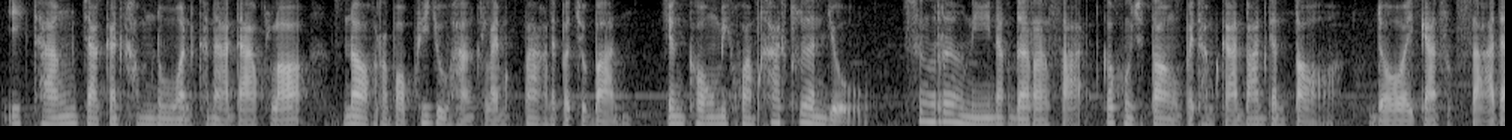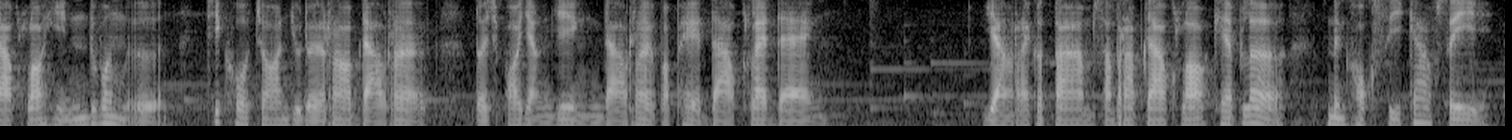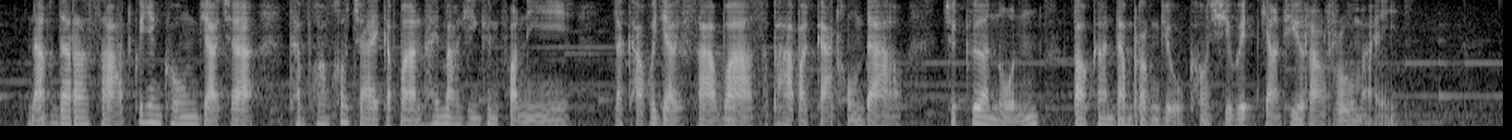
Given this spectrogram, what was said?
อีกทั้งจากการคำนวณขนาดดาวเคราะห์นอกระบบที่อยู่ห่างไกลมากๆในปัจจุบัน ยังคงมีความคาดเคลื่อนอยู่ ซึ่งเรื่องนี้นักดาราศาสตร์ก็คงจะต้องไปทำการบ้านกันต่อ โดยการศึกษาดาวเคราะห์หินดวงอื่นๆที่โคจรอยู่โดยรอบดาวฤกษ์ โดยเฉพาะอย่างยิ่งดาวฤกษ์ประเภทดาวแคลดแดง อย่างไรก็ตามสำหรับดาวเคราะห์เคปเลอร์ 16494นักดาราศาสตร์ก็ยังคงอยากจะทำความเข้าใจกับมันให้มากยิ่งขึ้นกว่านี้ และเขาก็อยากทราบว่าสภาพอากาศของดาว จะเกื้อหนุนต่อการดำรงอยู่ของชีวิตอย่างที่เรารู้ไหม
